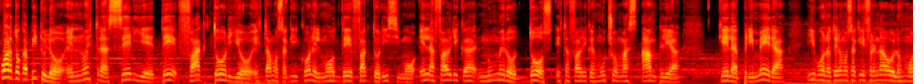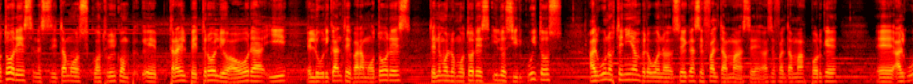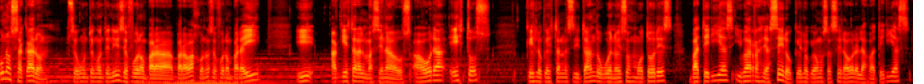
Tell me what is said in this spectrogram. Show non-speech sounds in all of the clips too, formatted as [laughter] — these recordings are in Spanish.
cuarto capítulo en nuestra serie de Factorio. Estamos aquí con el mod de Factorísimo en la fábrica número 2. Esta fábrica es mucho más amplia que la primera. Y bueno, tenemos aquí frenados los motores. Necesitamos construir, con, eh, traer el petróleo ahora y el lubricante para motores. Tenemos los motores y los circuitos. Algunos tenían, pero bueno, sé que hace falta más. Eh. Hace falta más porque eh, algunos sacaron según tengo entendido, y se fueron para, abajo, ¿no? Se fueron para ahí y aquí están almacenados. Ahora estos, ¿qué es lo que están necesitando? Bueno, esos motores, baterías y barras de acero, que es lo que vamos a hacer ahora, las baterías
